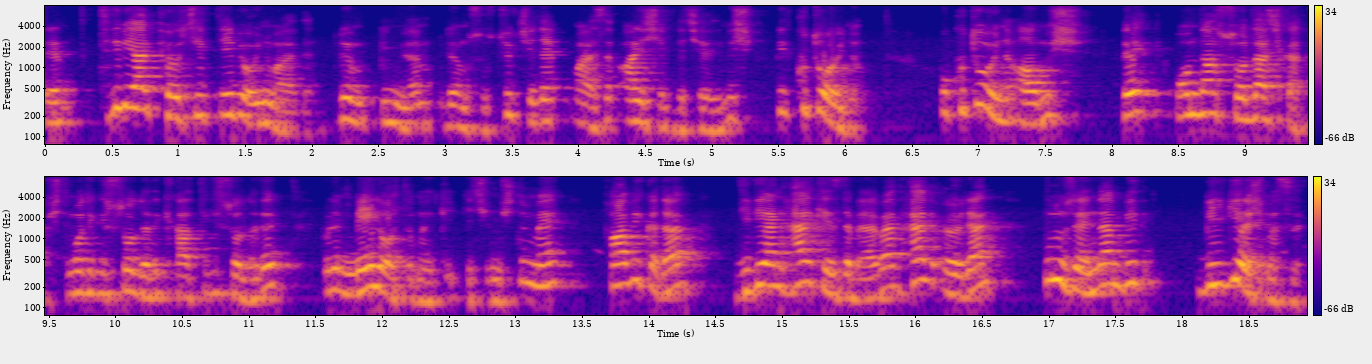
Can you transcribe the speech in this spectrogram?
E, Trivial Pursuit diye bir oyun vardı. Biliyor, bilmiyorum biliyor musunuz? Türkçe'de maalesef aynı şekilde çevrilmiş bir kutu oyunu. O kutu oyunu almış ve ondan sorular çıkartmıştım. Oradaki soruları, karttaki soruları böyle mail ortamına geçirmiştim ve fabrikada dileyen herkesle beraber her öğlen bunun üzerinden bir bilgi yarışması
